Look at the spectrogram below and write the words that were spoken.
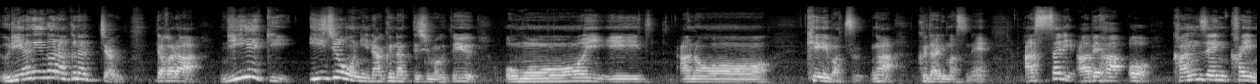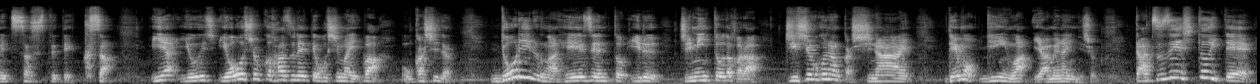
売上がなくなっちゃう。だから、利益以上になくなってしまうという重い、あのー、刑罰が下りますね。あっさり安倍派を完全壊滅させてて草。いや、養殖外れておしまいはおかしいだろ。ドリルが平然といる自民党だから辞職なんかしない。でも議員は辞めないんでしょ。脱税しといて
